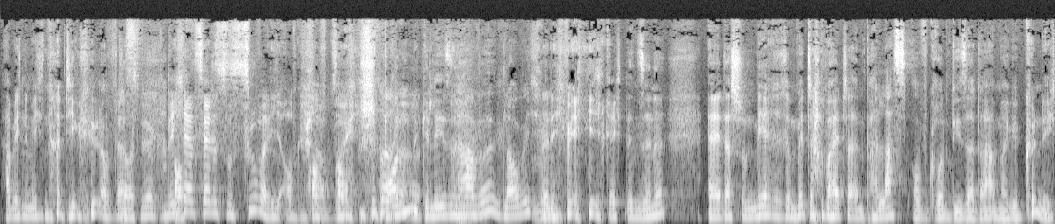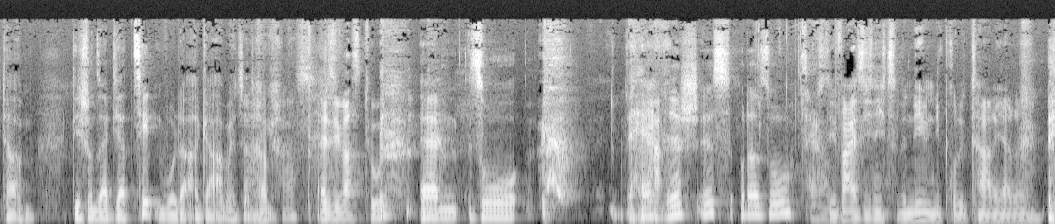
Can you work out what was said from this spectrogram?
habe ich nämlich einen Artikel auf, Das wirkt nicht, auf, als hättest du es zufällig aufgeschnappt. auf, sag auf ich schon. Bonn gelesen habe, glaube ich, wenn ich mich nicht recht entsinne, äh, dass schon mehrere Mitarbeiter im Palast aufgrund dieser Dame gekündigt haben, die schon seit Jahrzehnten wohl da gearbeitet haben. Krass. Also sie was tut. Ähm, so herrisch ist oder so. Die weiß ich nicht zu benehmen, die Proletarierin.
